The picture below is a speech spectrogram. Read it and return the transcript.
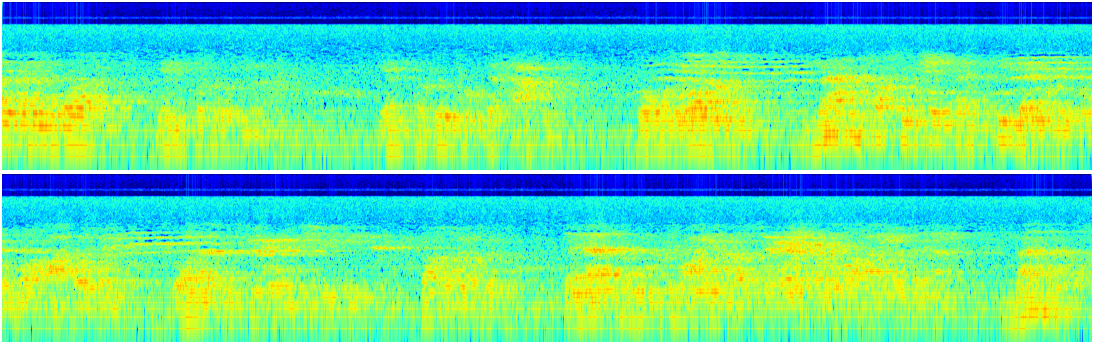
الجهاد المبارك ينتظر إمامكم ينتظر دفعكم والله ما أنفقتم شيئا إلا يخلقه الله عز وجل وما تنفقوا من شيء فهو يخلقه ثلاثة يكتب علينا رسول الله صلى الله عليه وسلم ما نفق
